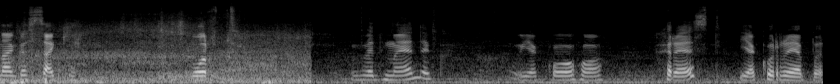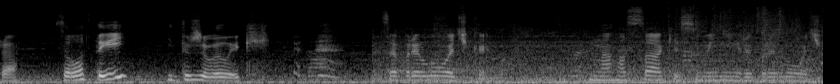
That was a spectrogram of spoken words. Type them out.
Нагасакі порт. Ведмедик, у якого хрест, як у репера, золотий і дуже великий. Це брелочки. Нагасакі сувеніри, брелочки.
